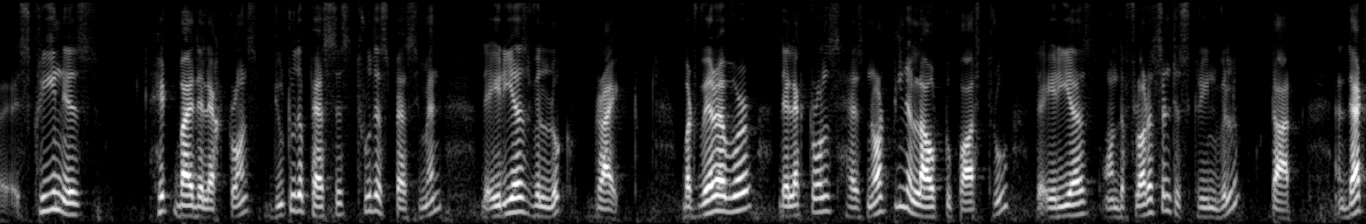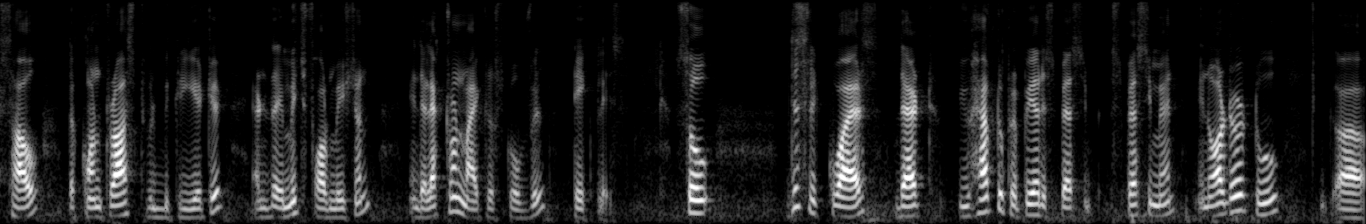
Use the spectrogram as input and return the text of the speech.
uh, screen is hit by the electrons due to the passes through the specimen the areas will look bright, but wherever the electrons has not been allowed to pass through the areas on the fluorescent screen will dark and that is how the contrast will be created and the image formation in the electron microscope will take place. So, this requires that you have to prepare a speci specimen in order to uh,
